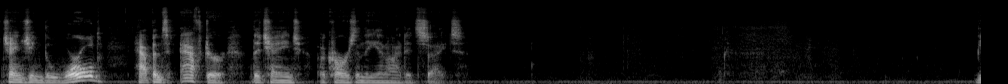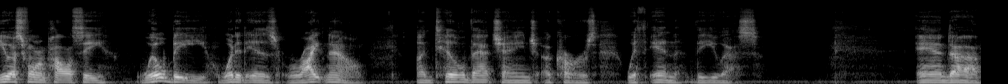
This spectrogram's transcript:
changing the world happens after the change occurs in the United States. U.S. foreign policy will be what it is right now until that change occurs within the U.S. And uh,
